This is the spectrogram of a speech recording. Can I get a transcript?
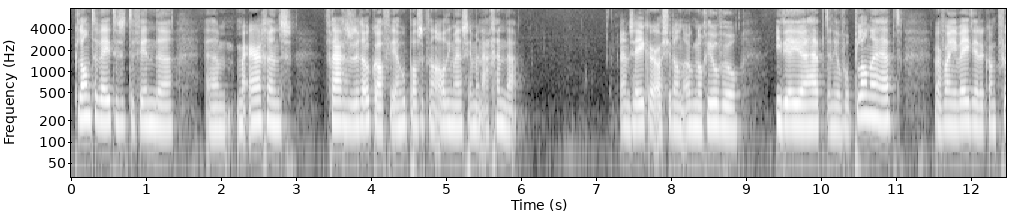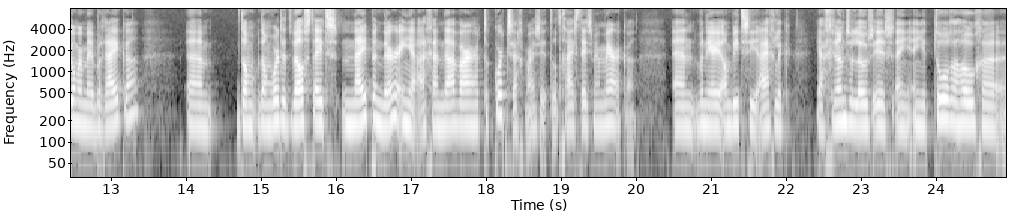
Klanten weten ze te vinden. Ehm, maar ergens vragen ze zich ook af, ja, hoe pas ik dan al die mensen in mijn agenda? En zeker als je dan ook nog heel veel ideeën hebt en heel veel plannen hebt, waarvan je weet, ja, daar kan ik veel meer mee bereiken. Ehm, dan, dan wordt het wel steeds nijpender in je agenda waar het tekort zeg maar zit. Dat ga je steeds meer merken. En wanneer je ambitie eigenlijk ja, grenzeloos is en en je torenhoge uh,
